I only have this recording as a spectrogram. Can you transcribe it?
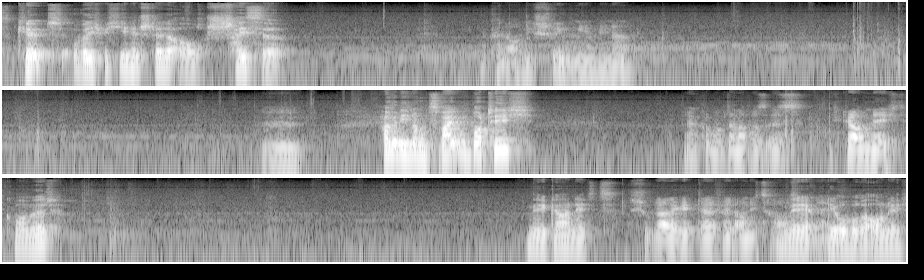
Das kippt und wenn ich mich hier hinstelle auch. Scheiße. Wir können auch nicht schwingen irgendwie, ne? Hm. Haben wir nicht noch einen zweiten Bottich? Ja, gucken, ob da noch was ist. Ich glaube nicht. Guck mal mit. Nee, gar nichts. Die Schublade geht, da fällt auch nichts raus. Nee, die obere auch nicht.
